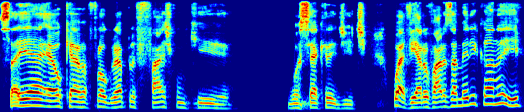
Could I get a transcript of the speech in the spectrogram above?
Isso aí é, é o que a Flow Grappler faz com que você acredite. Ué, vieram vários americanos aí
